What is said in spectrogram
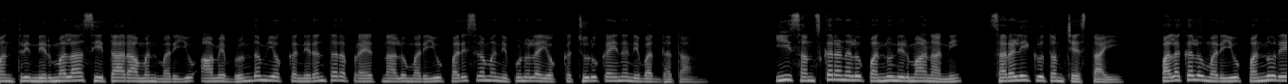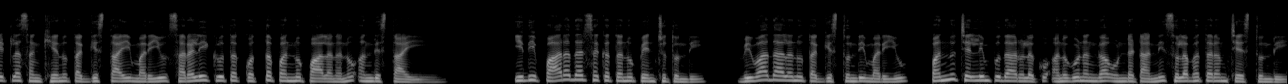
మంత్రి నిర్మలా సీతారామన్ మరియు ఆమె బృందం యొక్క నిరంతర ప్రయత్నాలు మరియు పరిశ్రమ నిపుణుల యొక్క చురుకైన నిబద్ధత. ఈ సంస్కరణలు పన్ను నిర్మాణాన్ని సరళీకృతం చేస్తాయి. పలకలు మరియు పన్ను రేట్ల సంఖ్యను తగ్గిస్తాయి మరియు సరళీకృత కొత్త పన్ను పాలనను అందిస్తాయి. ఇది పారదర్శకతను పెంచుతుంది వివాదాలను తగ్గిస్తుంది మరియు పన్ను చెల్లింపుదారులకు అనుగుణంగా ఉండటాన్ని సులభతరం చేస్తుంది.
